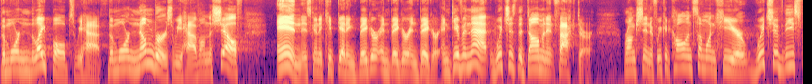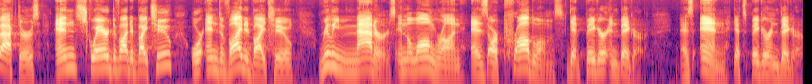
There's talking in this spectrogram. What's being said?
the more light bulbs we have, the more numbers we have on the shelf, n is going to keep getting bigger and bigger and bigger. And given that, which is the dominant factor? Rongxin, if we could call in someone here, which of these factors, n squared divided by 2 or n divided by 2, really matters in the long run as our problems get bigger and bigger, as n gets bigger and bigger?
